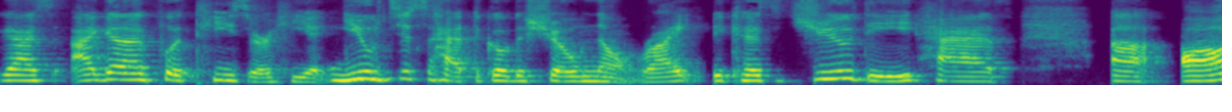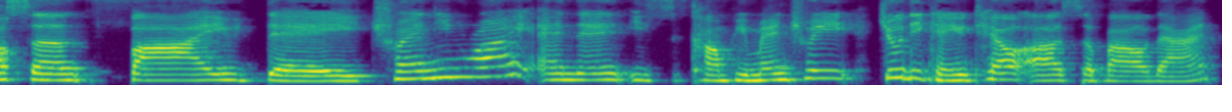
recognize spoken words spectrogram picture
guys, I gotta put teaser here. You just had to go to show note, right? Because Judy have uh, awesome five day training, right? And then it's complimentary. Judy, can you tell us about that?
